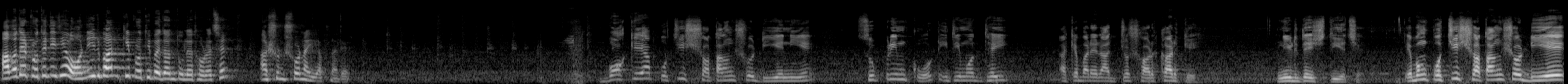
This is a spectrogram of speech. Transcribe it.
আমাদের প্রতিনিধি অনির্বাণ কি প্রতিবেদন তুলে ধরেছেন? আসুন শোনাই আপনাদের। বকেয়া পঁচিশ শতাংশ ডিএ নিয়ে সুপ্রিম কোর্ট ইতিমধ্যেই একেবারে রাজ্য সরকারকে নির্দেশ দিয়েছে। এবং পঁচিশ শতাংশ ডিএ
